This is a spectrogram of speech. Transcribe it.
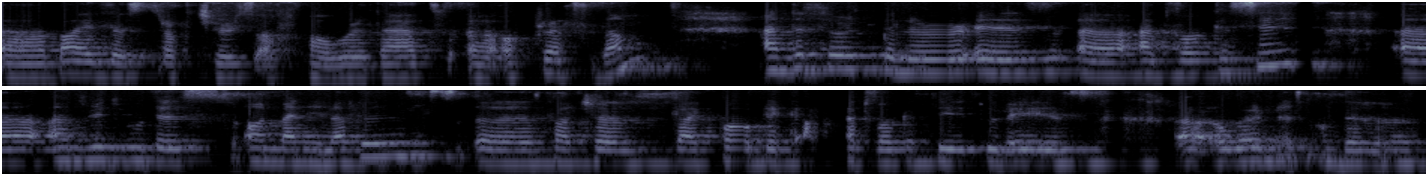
uh, by the structures of power that uh, oppress them. And the third pillar is uh, advocacy. And we do this on many levels, such as like public advocacy to raise awareness on the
